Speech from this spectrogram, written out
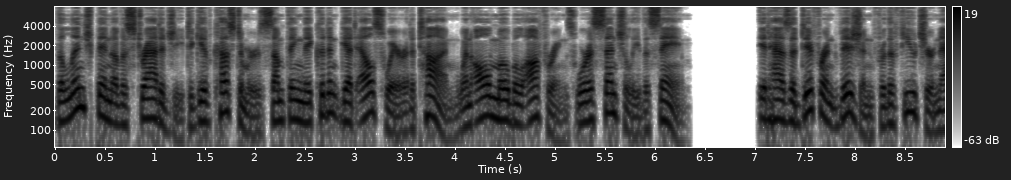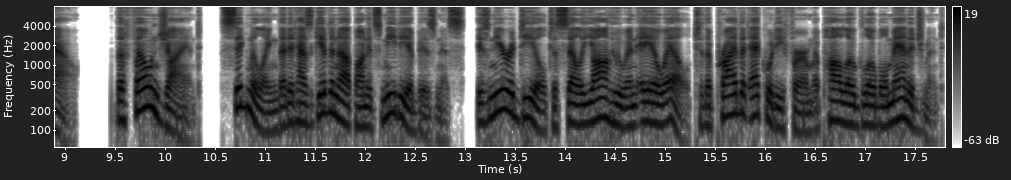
the linchpin of a strategy to give customers something they couldn't get elsewhere at a time when all mobile offerings were essentially the same. It has a different vision for the future now. The phone giant, signaling that it has given up on its media business, is near a deal to sell Yahoo and AOL to the private equity firm Apollo Global Management,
